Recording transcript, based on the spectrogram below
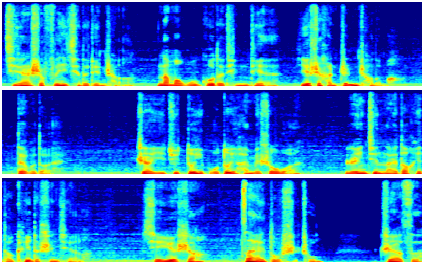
既然是废弃的电厂，那么无故的停电也是很正常的嘛，对不对？”这一句对不对还没说完，人已经来到黑桃 K 的身前了，血月杀再度使出，这次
